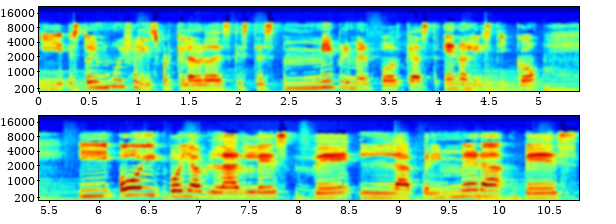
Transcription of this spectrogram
y estoy muy feliz porque la verdad es que este es mi primer podcast en Holístico. Y hoy voy a hablarles de la primera vez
